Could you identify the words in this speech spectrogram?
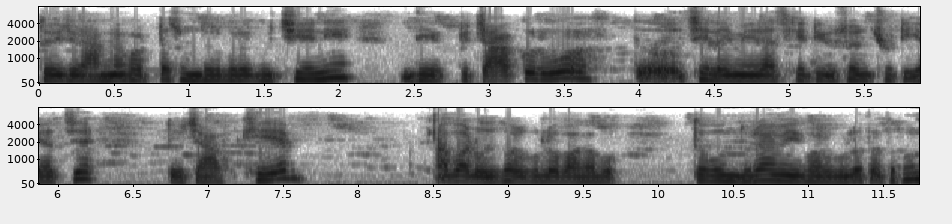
তো এই যে রান্নাঘরটা সুন্দর করে গুছিয়ে নিই। দিয়ে একটু চা করব। তো ছেলে মেয়ের আজকে টিউশন ছুটি আছে। তো চা খেয়ে আবার ওই ঘরগুলো বাগাবো। তো বন্ধুরা, আমি এই ঘরগুলো ততক্ষণ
